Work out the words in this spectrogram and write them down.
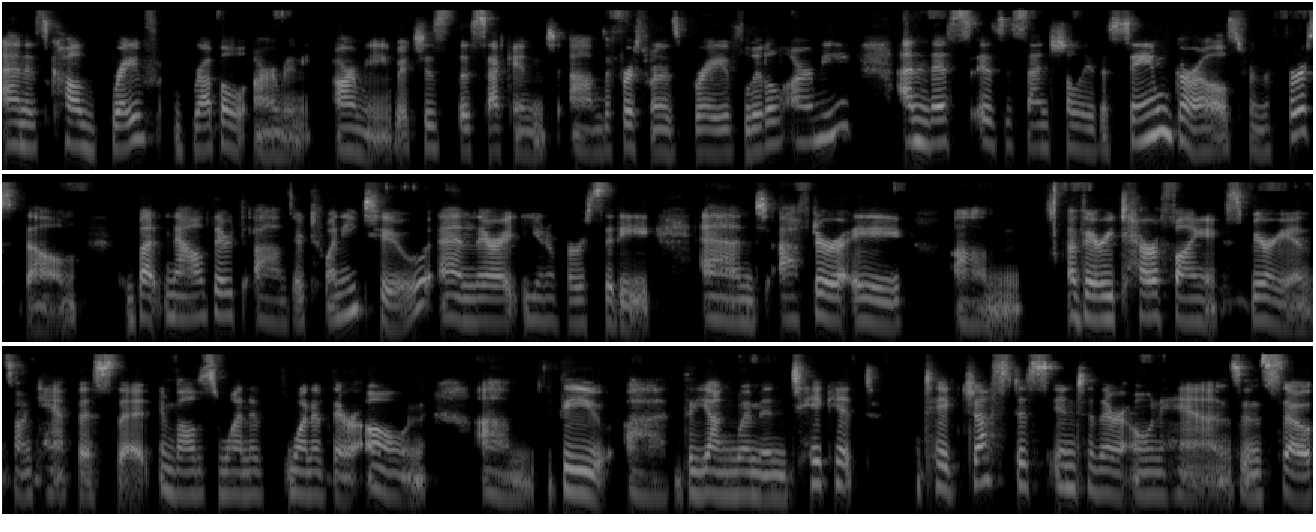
and it's called Brave Rebel Army. Army, which is the second. Um, the first one is Brave Little Army, and this is essentially the same girls from the first film, but now they're um, they're 22 and they're at university, and after a um, a very terrifying experience on campus that involves one of one of their own. Um, the uh, the young women take it take justice into their own hands, and so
